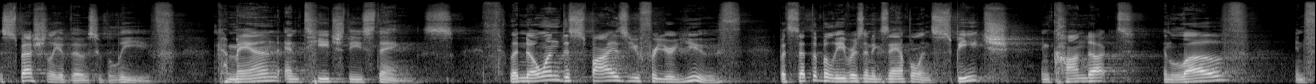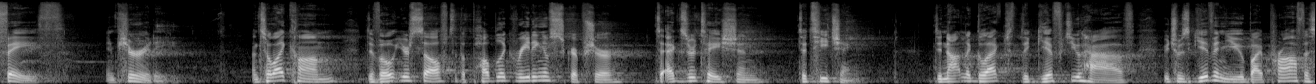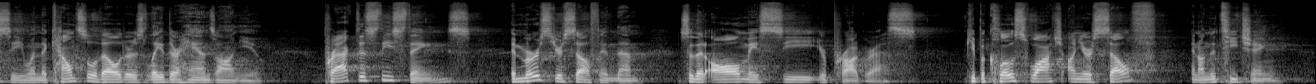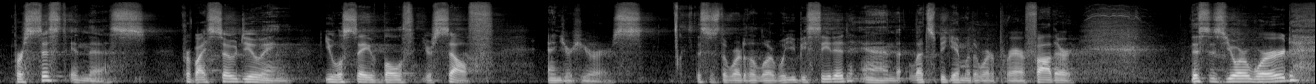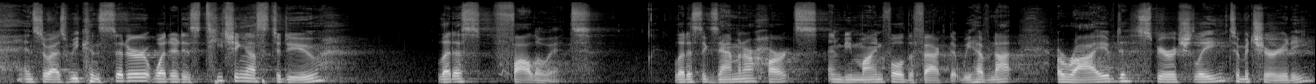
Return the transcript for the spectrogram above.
especially of those who believe. Command and teach these things. Let no one despise you for your youth, but set the believers an example in speech, in conduct, in love, in faith, in purity. Until I come, devote yourself to the public reading of Scripture, to exhortation, to teaching. Do not neglect the gift you have, which was given you by prophecy when the council of elders laid their hands on you. Practice these things Immerse yourself in them so that all may see your progress. Keep a close watch on yourself and on the teaching. Persist in this, for by so doing, you will save both yourself and your hearers. This is the word of the Lord. Will you be seated? And let's begin with a word of prayer. Father, this is your word. And so as we consider what it is teaching us to do, let us follow it. Let us examine our hearts and be mindful of the fact that we have not arrived spiritually to maturity,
